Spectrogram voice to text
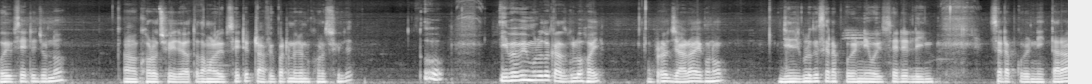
ওয়েবসাইটের জন্য খরচ হয়ে যায়। অর্থাৎ আমার ওয়েবসাইটে ট্রাফিক পাঠানোর জন্য খরচ হয়ে যায়। তো এইভাবেই মূলত কাজগুলো হয়। আপনারা যারা এখনও জিনিসগুলোকে সেট আপ করেননি ওয়েবসাইটের লিঙ্ক সেট আপ করেননি, তারা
